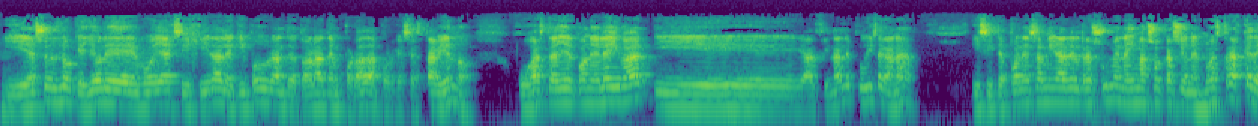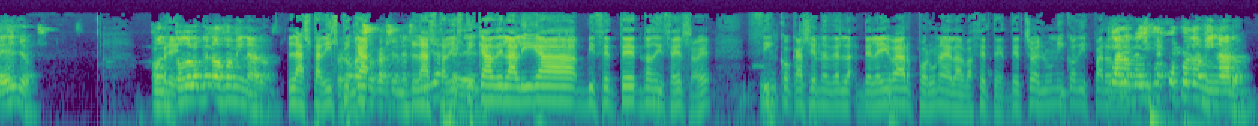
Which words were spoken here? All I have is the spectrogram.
Y eso es lo que yo le voy a exigir al equipo durante toda la temporada, porque se está viendo. Jugaste ayer con el Eibar y al final le pudiste ganar. Y si te pones a mirar el resumen, hay más ocasiones nuestras que de ellos. Con Hombre, todo lo que nos dominaron. La estadística, la de estadística de la liga Vicente no dice eso, ¿eh? Cinco ocasiones del, del Eibar por una del Albacete. De hecho, el único disparo. Ya de- lo que dices es que te dominaron.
